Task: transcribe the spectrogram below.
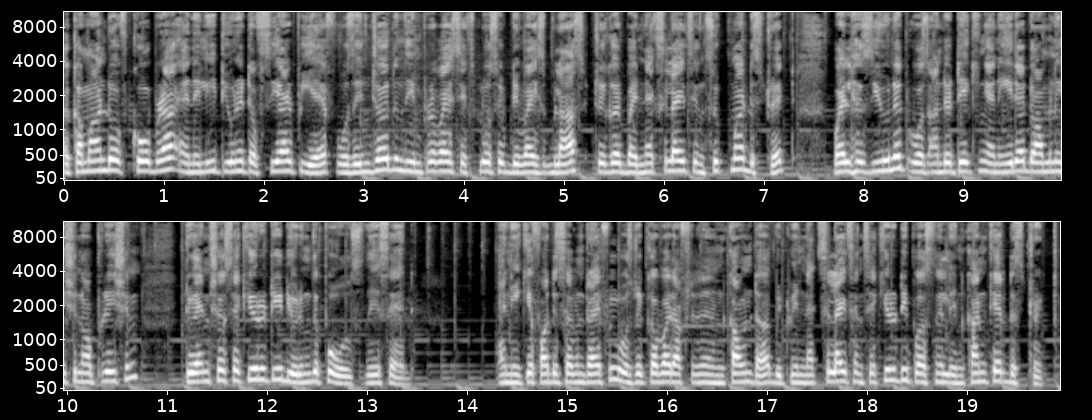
A commando of Cobra, an elite unit of CRPF, was injured in the improvised explosive device blast triggered by Naxalites in Sukma district, while his unit was undertaking an area domination operation to ensure security during the polls, they said. An AK 47 rifle was recovered after an encounter between Naxalites and security personnel in Kanker district.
